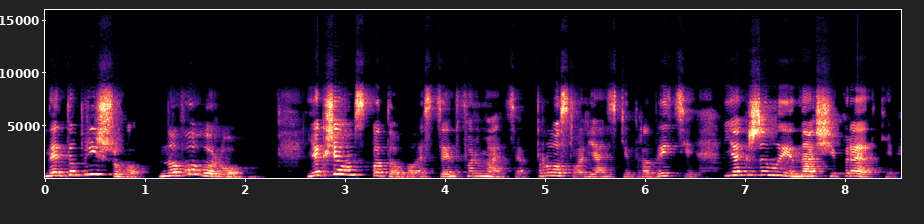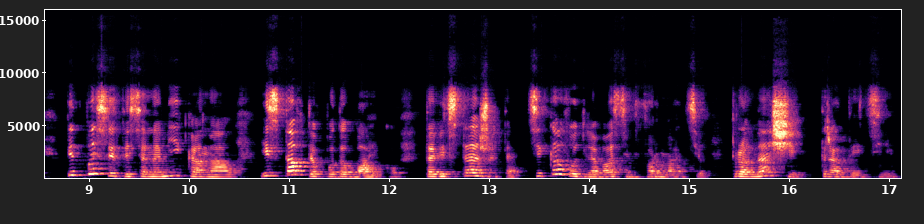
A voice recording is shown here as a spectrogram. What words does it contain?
найдобрішого нового року! Якщо вам сподобалася ця інформація про слав'янські традиції, як жили наші предки, підписуйтеся на мій канал і ставте вподобайку та відстежуйте цікаву для вас інформацію про наші традиції.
